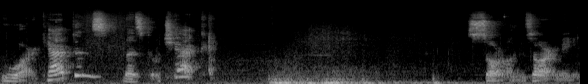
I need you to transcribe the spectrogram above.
who are captains? Let's go check. Sauron's army.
